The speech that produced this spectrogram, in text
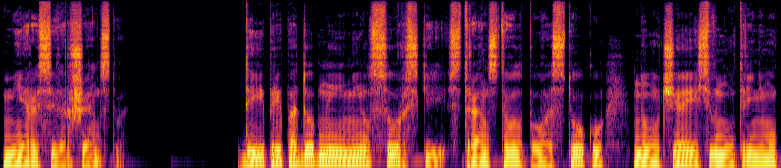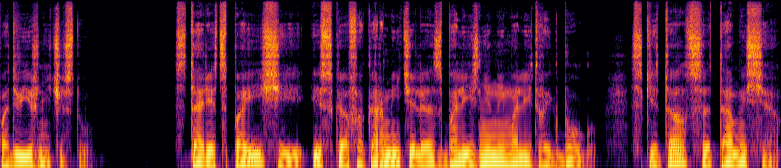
меры совершенства. Да и преподобный Нил Сорский странствовал по Востоку, научаясь внутреннему подвижничеству. Старец Паисий, искав окормителя с болезненной молитвой к Богу, скитался там и сям.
